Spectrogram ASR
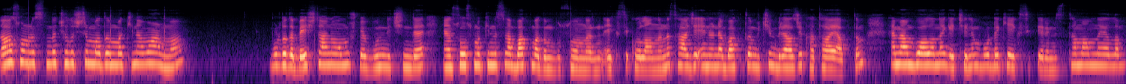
Daha sonrasında çalıştırmadığım makine var mı? Burada da 5 tane olmuş ve bunun içinde yani sos makinesine bakmadım bu sonların eksik olanlarına. Sadece en öne baktığım için birazcık hata yaptım. Hemen bu alana geçelim. Buradaki eksiklerimizi tamamlayalım.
